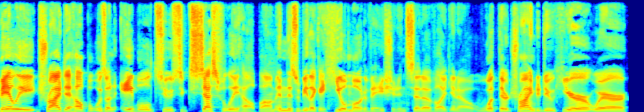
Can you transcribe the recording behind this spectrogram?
Bayley tried to help but was unable to successfully help. Um, and this would be like a heel motivation instead of like, you know, what they're trying to do here where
